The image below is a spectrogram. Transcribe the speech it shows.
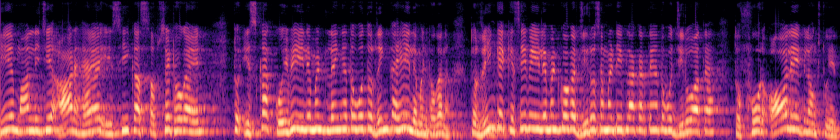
ये मान लीजिए आर है, इसी का सबसेट होगा एल तो इसका कोई भी एलिमेंट लेंगे तो वो तो रिंग का ही एलिमेंट होगा ना। तो रिंग के किसी भी एलिमेंट को अगर ज़ीरो से मल्टीप्लाई करते हैं तो वो ज़ीरो आता है। तो for all A belongs to L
